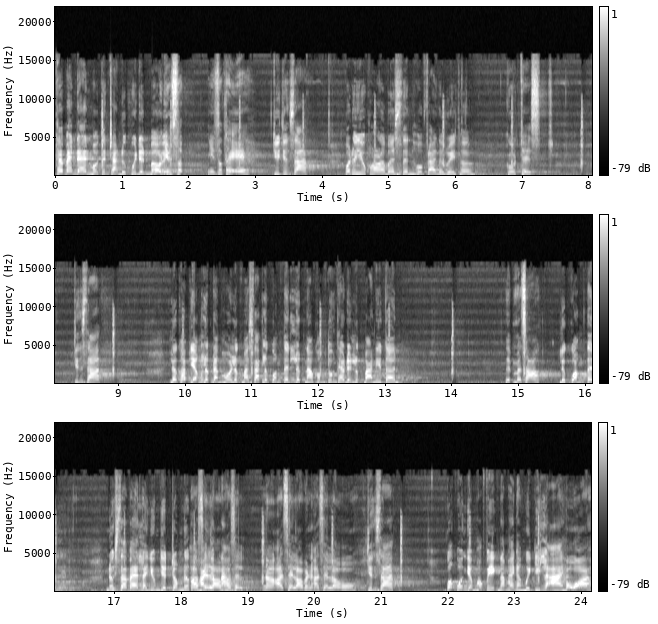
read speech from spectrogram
Theo Mendel, mỗi tính trạng được quy định bởi nhiễm sức, nhiễm sức thể. chưa chính xác. What do you call a person who flies the greater? Greatest. Chính xác. Lực hấp dẫn, lực đàn hồi, lực ma sát, lực quán tính, lực nào không tuân theo định luật 3 Newton? Lịch ma sát. Lực quán tính. Nước Saven là dung dịch trong nước của hai chất nào? Nào, ACL và ACLO. Chính xác. Quán quân giọng hát Việt năm 2019 là ai? Bỏ qua.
